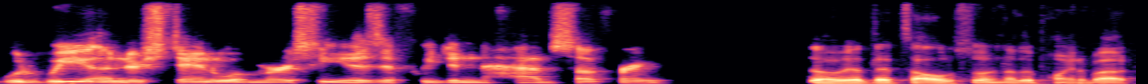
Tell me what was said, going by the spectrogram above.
would we understand what mercy is if we didn't have suffering? So that's also another point about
